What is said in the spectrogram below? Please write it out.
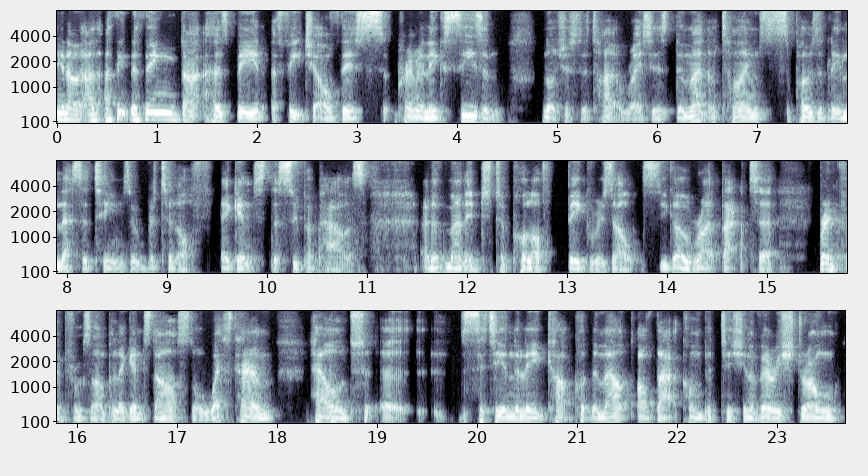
you know, I, I, think the thing that has been a feature of this Premier League season, not just the title races, the amount of times supposedly lesser teams are written off against the superpowers and have managed to pull off big results. You go right back to Brentford, for example, against Arsenal. West Ham held uh, City in the League Cup, put them out of that competition. A very strong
